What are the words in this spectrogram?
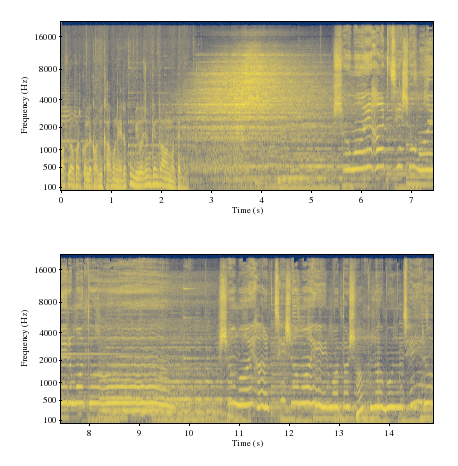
কফি অফার করলে কফি খাব না, এরকম বিভাজন কিন্তু আমার মধ্যে নেই। সময় হাঁটছে সময়ের মতো, সময় হাঁটছে সময়ের মতো, স্বপ্ন বুনছে রোদ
